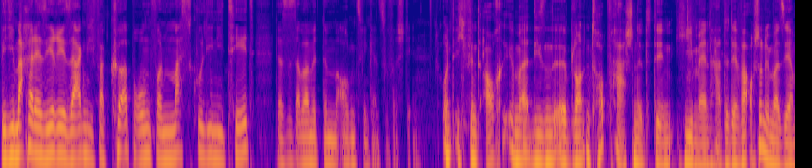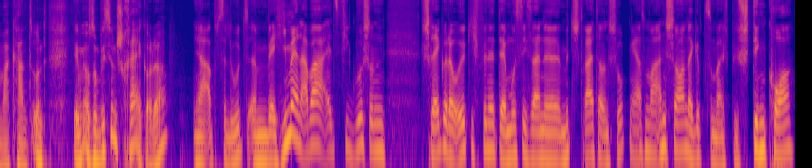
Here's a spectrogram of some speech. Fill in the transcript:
Wie die Macher der Serie sagen, die Verkörperung von Maskulinität. Das ist aber mit einem Augenzwinkern zu verstehen. Und ich finde auch immer diesen äh, blonden Topfhaarschnitt, den He-Man hatte, der war auch schon immer sehr markant und irgendwie auch so ein bisschen schräg, oder? Ja, absolut. Ähm, wer He-Man aber als Figur schon schräg oder ulkig findet, der muss sich seine Mitstreiter und Schurken erstmal anschauen. Da gibt es zum Beispiel Stinkor,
